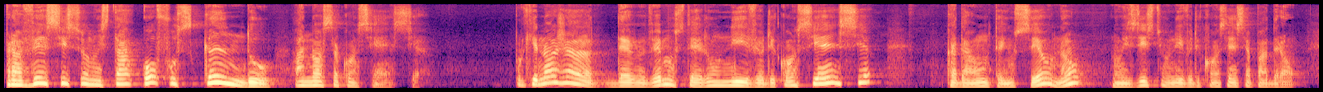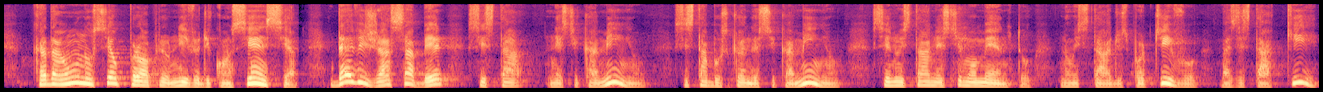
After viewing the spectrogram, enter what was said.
para ver se isso não está ofuscando a nossa consciência. Porque nós já devemos ter um nível de consciência, cada um tem o seu, não? Não existe um nível de consciência padrão. Cada um, no seu próprio nível de consciência, deve já saber se está neste caminho se está buscando esse caminho, se não está neste momento num estádio esportivo, mas está aqui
